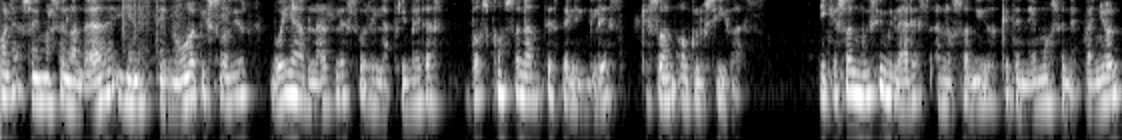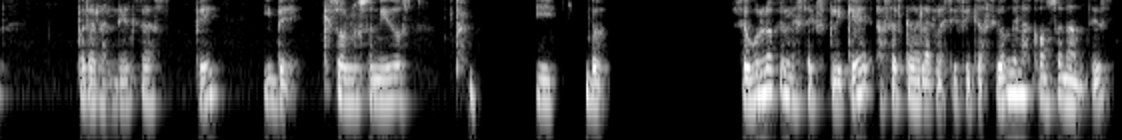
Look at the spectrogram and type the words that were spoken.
Hola, soy Marcelo Andrade y en este nuevo episodio voy a hablarles sobre las primeras dos consonantes del inglés que son oclusivas y que son muy similares a los sonidos que tenemos en español para las letras P y B, que son los sonidos P y B. Según lo que les expliqué acerca de la clasificación de las consonantes,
